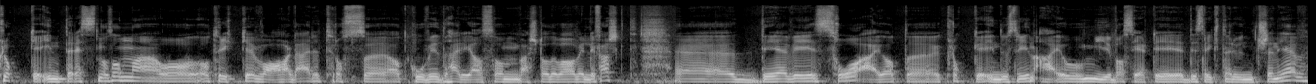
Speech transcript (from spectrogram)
klokkeinteressen og sånn, og, og, trykket var der tross at covid herja som verst og det var veldig ferskt. Eh, det vi så, er jo at eh, klokkeindustrien er jo mye basert i distriktene rundt Genéve.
